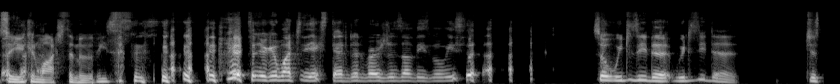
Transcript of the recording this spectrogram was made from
so you can watch the movies. so you can watch the extended versions of these movies. So we just need to we just need to just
